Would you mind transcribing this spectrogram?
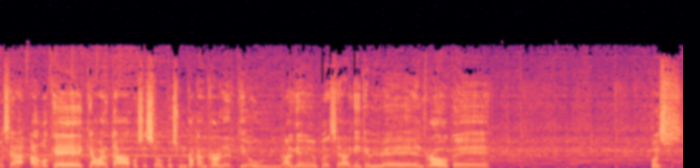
O sea, algo que, que abarca, pues eso, pues un rock and roller, tío. Un, alguien, puede ser alguien que vive el rock, eh, pues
